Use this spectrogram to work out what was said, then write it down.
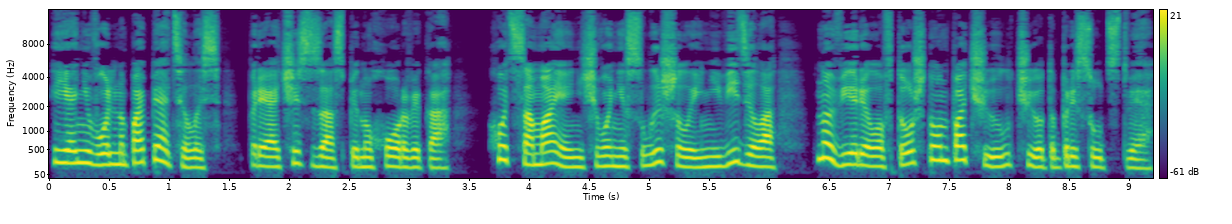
Я невольно попятилась, прячась за спину Хорвика. Хоть сама я ничего не слышала и не видела, но верила в то, что он почуял чье-то присутствие.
